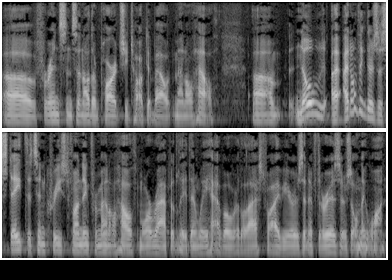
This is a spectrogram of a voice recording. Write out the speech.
Uh, for instance, in other parts, she talked about mental health. Um, no, I don't think there's a state that's increased funding for mental health more rapidly than we have over the last five years, and if there is, there's only one.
